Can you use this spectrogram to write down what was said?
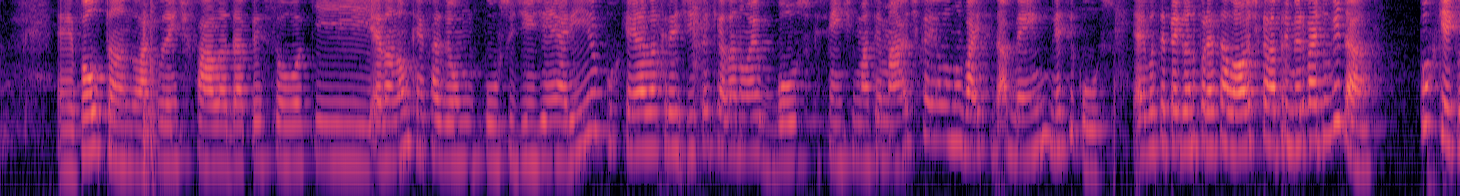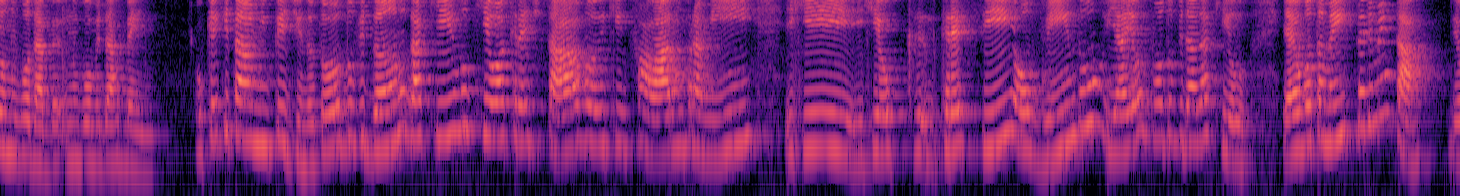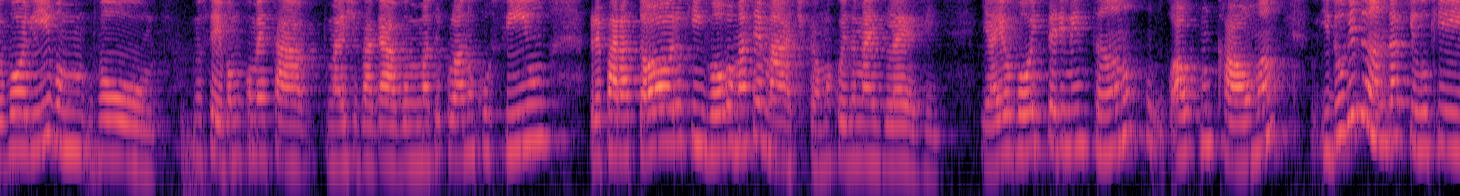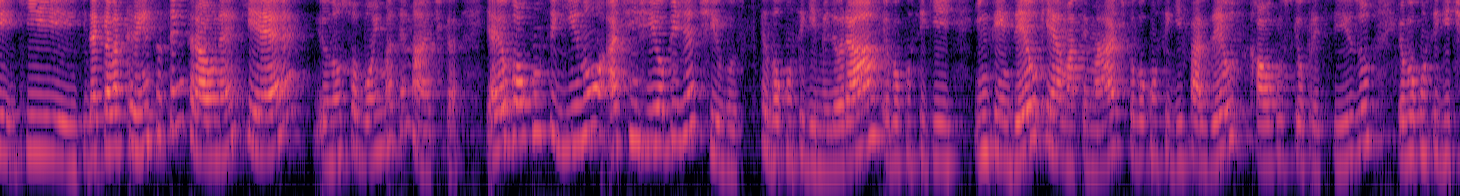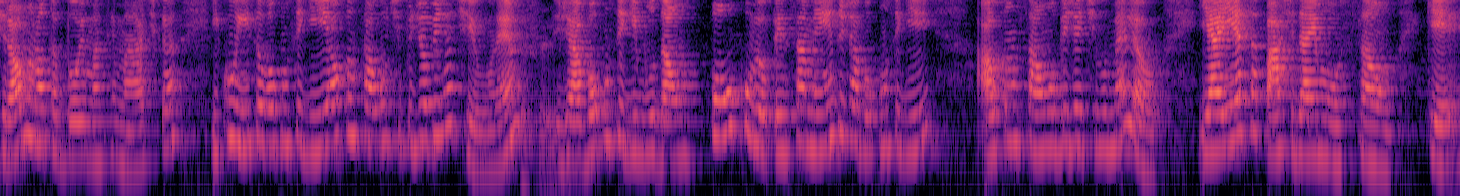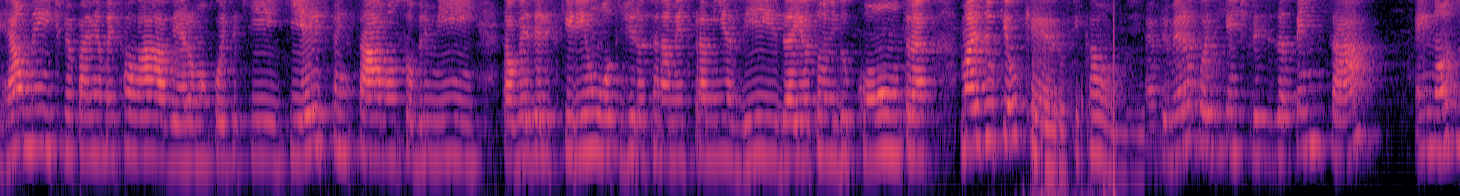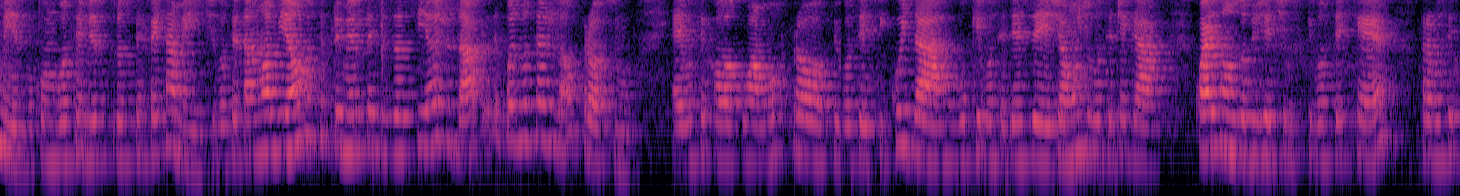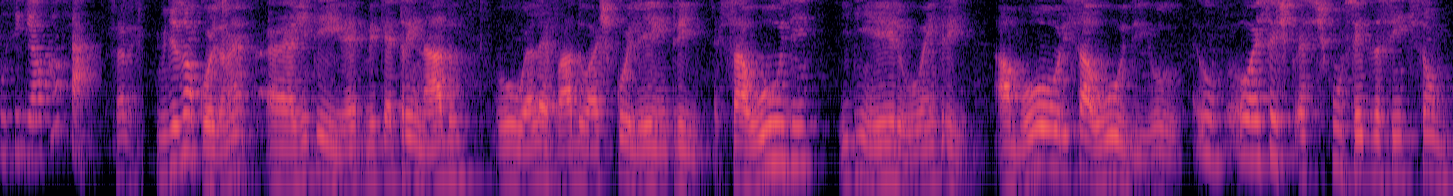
é, voltando lá, quando a gente fala da pessoa que ela não quer fazer um curso de engenharia porque ela acredita que ela não é boa o suficiente em matemática e ela não vai se dar bem nesse curso. E aí você pegando por essa lógica, ela primeiro vai duvidar. Por que, que eu não vou, dar, não vou me dar bem? O que que me impedindo? Eu tô duvidando daquilo que eu acreditava e que falaram para mim e que, e que eu cresci ouvindo e aí eu vou duvidar daquilo. E aí eu vou também experimentar. Eu vou ali, vou, vou não sei, vamos começar mais devagar, vou me matricular num cursinho preparatório que envolva matemática, uma coisa mais leve. E aí eu vou experimentando com calma e duvidando daquilo que, que, daquela crença central, né? Que é eu não sou bom em matemática. E aí eu vou conseguindo atingir objetivos. Eu vou conseguir melhorar, eu vou conseguir entender o que é a matemática, eu vou conseguir fazer os cálculos que eu preciso, eu vou conseguir tirar uma nota boa em matemática e com isso eu vou conseguir alcançar algum tipo de objetivo, né? Perfeito. Já vou conseguir mudar um pouco o meu pensamento e já vou conseguir alcançar um objetivo melhor. E aí essa parte da emoção que realmente meu pai e minha mãe falavam era uma coisa que, que eles pensavam sobre mim, talvez eles queriam outro direcionamento para minha vida e eu estou indo contra, mas e o que eu quero? Fica onde? É a primeira coisa que a gente precisa pensar é em nós mesmos, como você mesmo trouxe perfeitamente. Você está no avião, você primeiro precisa se ajudar para depois você ajudar o próximo. Aí você coloca o amor próprio, você se cuidar, o que você deseja, onde você chegar, quais são os objetivos que você quer para você conseguir alcançar. Excelente. Me diz uma coisa, né? É, a gente é, meio que é treinado ou é levado a escolher entre saúde e dinheiro, ou entre amor e saúde, ou, ou, ou esses, esses conceitos assim que são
